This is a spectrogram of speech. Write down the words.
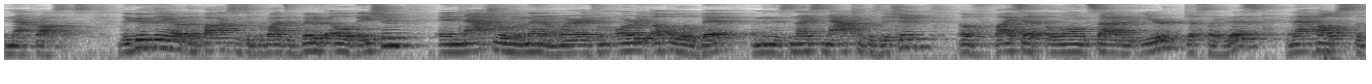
in that process. The good thing about the box is it provides a bit of elevation and natural momentum where if I'm already up a little bit, I'm in this nice natural position of bicep along the side of the ear, just like this, and that helps to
